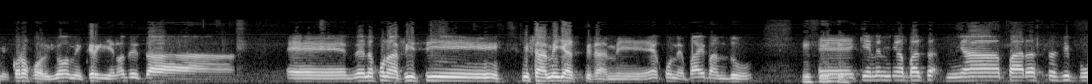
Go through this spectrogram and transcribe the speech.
μικρό χωριό, μικρή κοινότητα, ε, δεν έχουν αφήσει σπιθαμή για σπιθαμή. Έχουν πάει παντού. Ε, και είναι μια, πάσα- μια παράσταση που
